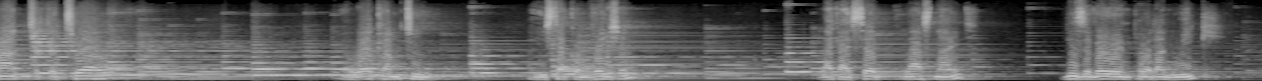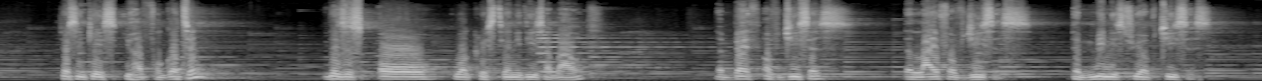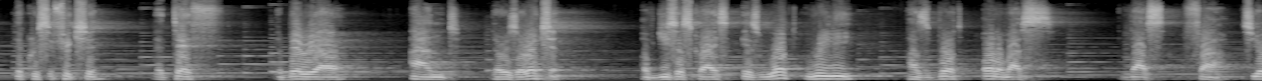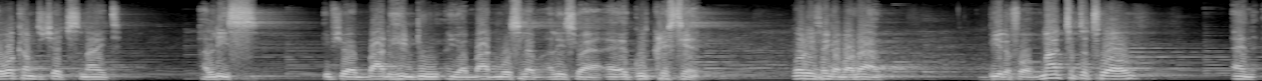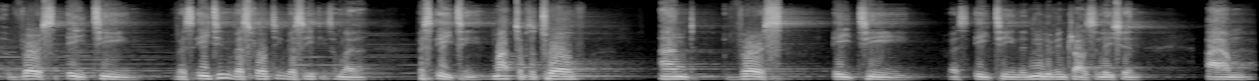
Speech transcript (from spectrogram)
Mark chapter 12. Welcome to Easter Convention. Like I said last night, this is a very important week. Just in case you have forgotten, this is all what Christianity is about the birth of Jesus, the life of Jesus, the ministry of Jesus, the crucifixion, the death, the burial, and the resurrection of Jesus Christ is what really has brought all of us thus far. So you're welcome to church tonight. Least, if you're a bad Hindu and you're a bad Muslim, at least you're a, a good Christian. What do you think about that? Beautiful. Mark chapter 12 and verse 18. Verse 18, verse 14, verse 18, something like that. Verse 18. Mark chapter 12 and verse 18 verse 18, the New Living Translation, I am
